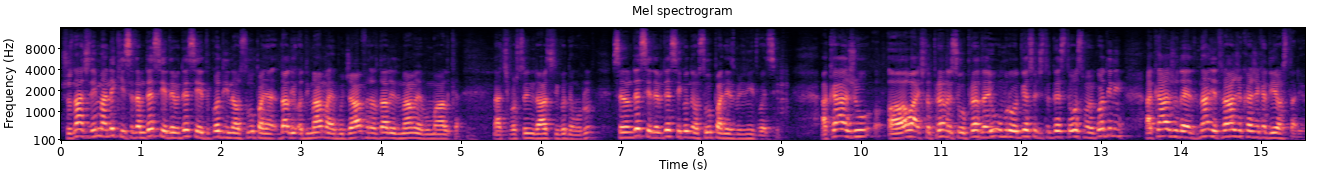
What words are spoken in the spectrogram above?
Što znači da ima neki 70-90 godina osupanja, da li od imama Ebu Džafara, da li od imama Ebu Malika. Znači, pošto im različni godine umrli. 70-90 godina ostupanja između njih dvojci. A kažu, a ovaj što prenosi u predaju, umro u 248. godini, a kažu da je znanje tražio, kaže kad je ostario.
